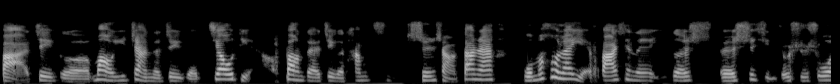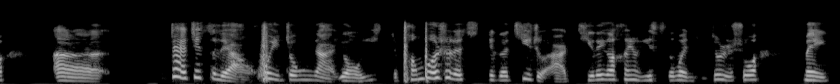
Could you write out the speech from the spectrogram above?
把这个贸易战的这个焦点啊放在这个他们自己身上。当然，我们后来也发现了一个事呃事情，就是说，呃。在这次两会中啊，有一彭博社的这个记者啊提了一个很有意思的问题，就是说美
